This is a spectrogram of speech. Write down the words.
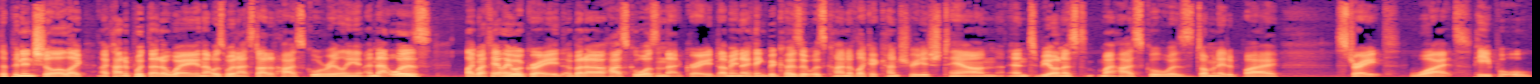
the peninsula, like I kind of put that away, and that was when I started high school, really. And that was like my family were great, but uh, high school wasn't that great. I mean, I think because it was kind of like a country-ish town, and to be honest, my high school was dominated by straight white people.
